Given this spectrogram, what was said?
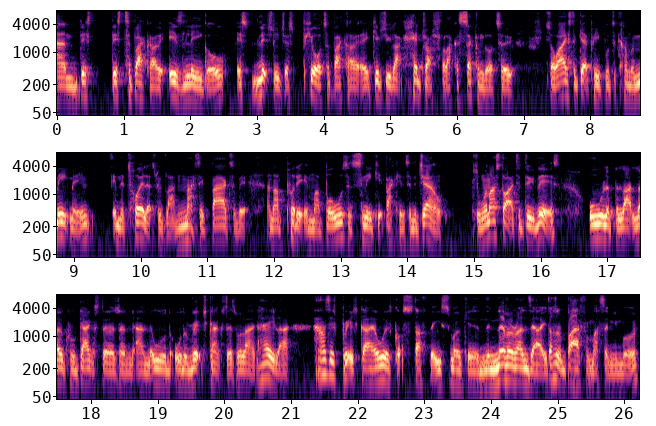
And this this tobacco is legal. It's literally just pure tobacco. It gives you like head rush for like a second or two. So I used to get people to come and meet me in the toilets with like massive bags of it, and I'd put it in my balls and sneak it back into the jail. So when I started to do this, all of the like local gangsters and and all all the rich gangsters were like, hey, like how's this British guy always got stuff that he's smoking and it never runs out? He doesn't buy from us anymore.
